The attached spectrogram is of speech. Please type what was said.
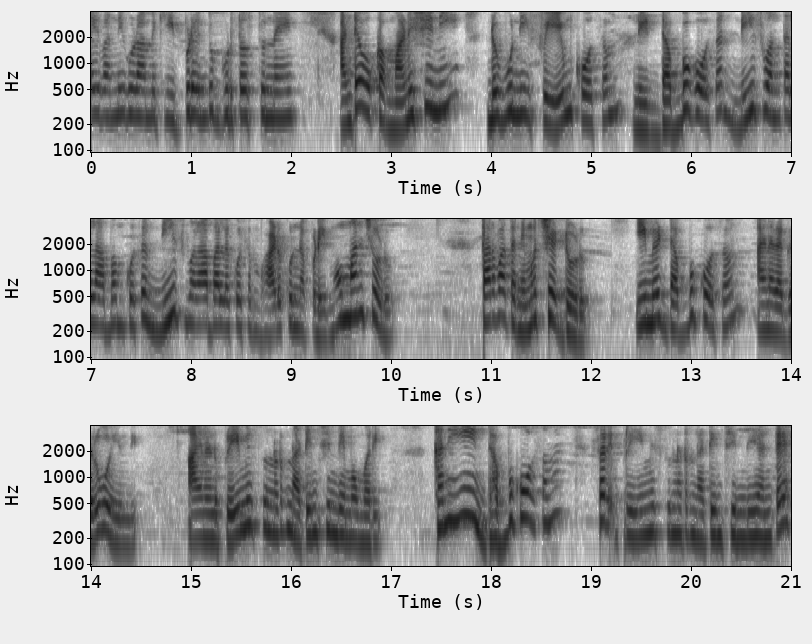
ఇవన్నీ కూడా మీకు ఇప్పుడు ఎందుకు గుర్తొస్తున్నాయి? అంటే ఒక మనిషిని నువ్వు నీ ఫేమ్ కోసం నీ డబ్బు కోసం నీ స్వంత లాభం కోసం నీ స్వలాభాల కోసం వాడుకున్నప్పుడేమో మంచోడు. తర్వాతనేమో చెడ్డోడు. ఈమె డబ్బు కోసం ఆయన దగ్గర పోయింది. ఆయనను ప్రేమిస్తున్నట్టు నటించిందేమో మరి. కానీ డబ్బు కోసం సరే ప్రేమిస్తున్నట్టు నటించింది అంటే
